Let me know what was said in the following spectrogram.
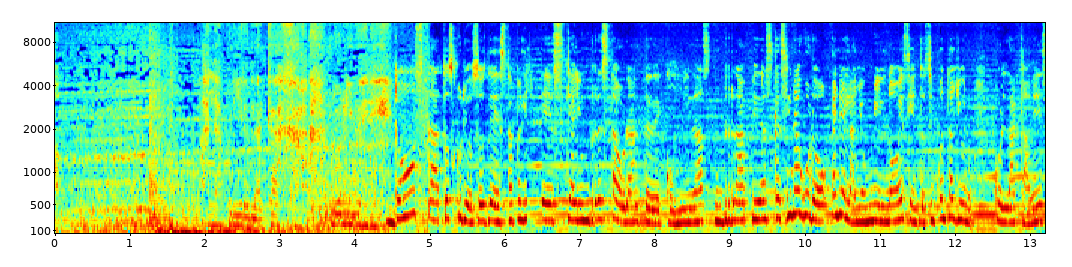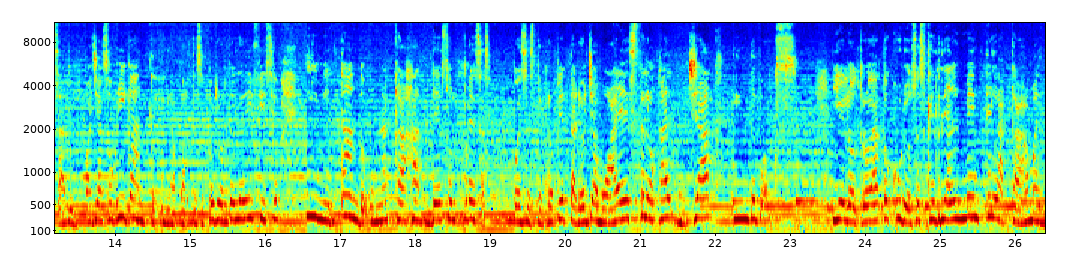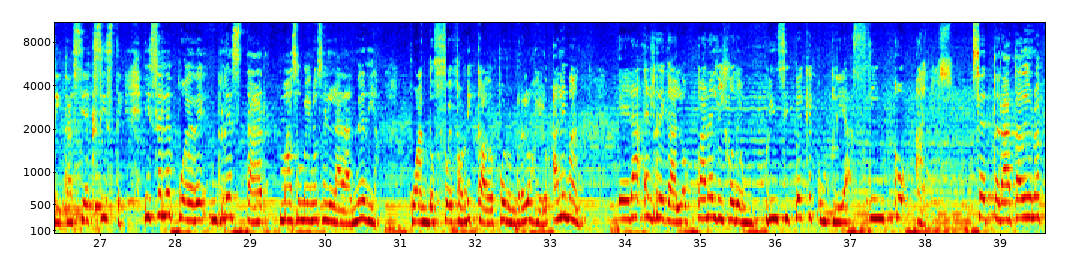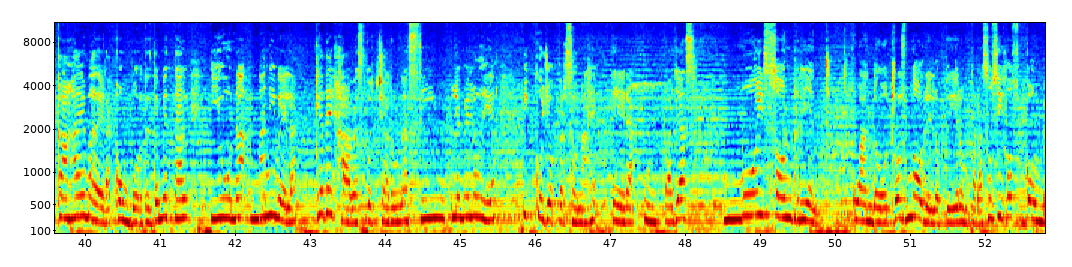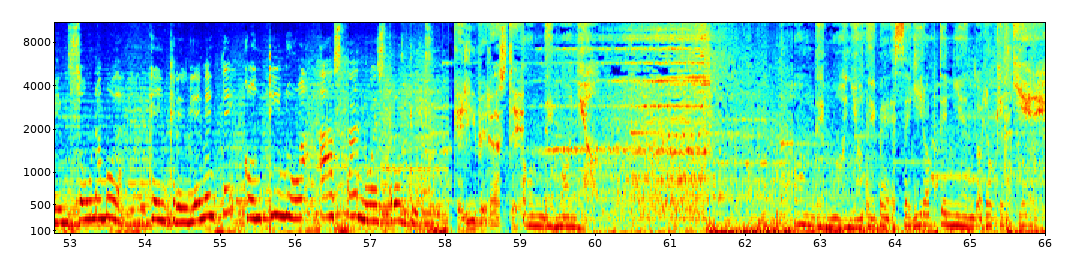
Al abrir la caja, lo liberé. Dos datos curiosos de esta película. Es que hay un restaurante de comidas rápidas que se inauguró en el año 1951 con la cabeza de un payaso gigante en la parte superior del edificio imitando una caja de sorpresas, pues este propietario llamó a este local Jack in the Box. Y el otro dato curioso es que realmente la caja maldita sí existe y se le puede restar más o menos en la Edad Media, cuando fue fabricado por un relojero alemán. Era el regalo para el hijo de un príncipe que cumplía 5 años. Se trata de una caja de madera con bordes de metal y una manivela que dejaba escuchar una simple melodía y cuyo personaje era un payaso muy sonriente. Cuando otros nobles lo pidieron para sus hijos, comenzó una moda que increíblemente continúa hasta nuestros días. ¿Qué liberaste? Un demonio. Debe seguir obteniendo lo que quiere.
